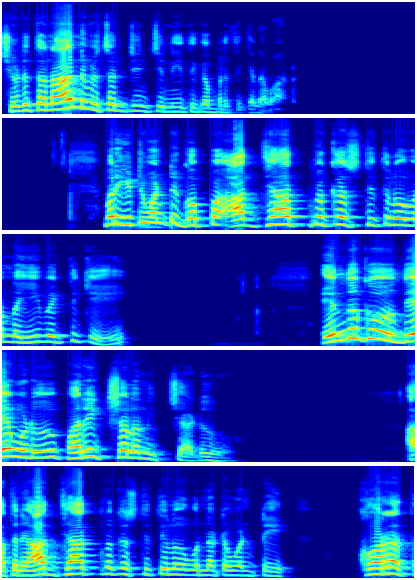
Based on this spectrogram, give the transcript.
చెడుతనాన్ని విసర్జించి నీతిగా బ్రతికినవాడు. మరి ఇటువంటి గొప్ప ఆధ్యాత్మిక స్థితిలో ఉన్న ఈ వ్యక్తికి ఎందుకు దేవుడు పరీక్షలను ఇచ్చాడు అతని ఆధ్యాత్మిక స్థితిలో ఉన్నటువంటి కొరత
